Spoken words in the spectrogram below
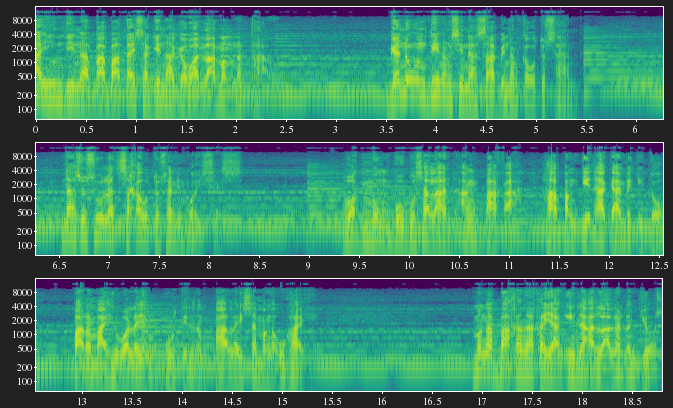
ay hindi na babatay sa ginagawa lamang ng tao. Ganoon din ang sinasabi ng kautusan. Nasusulat sa kautusan ni Moises. Huwag mong bubusalan ang baka habang ginagamit ito para mahiwalay ang butil ng palay sa mga uhay. Mga baka nga kaya ang inaalala ng Diyos?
